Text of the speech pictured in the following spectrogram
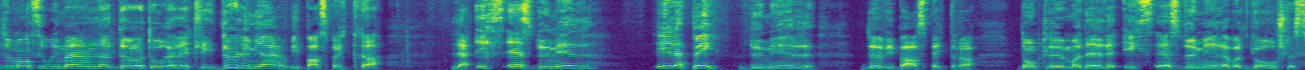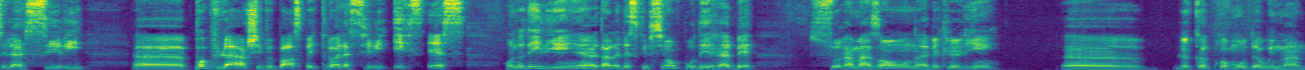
Salut tout le monde, c'est Winman, de retour avec les deux lumières Vipar Spectra, la XS2000 et la P2000 de Vipar Spectra. Donc le modèle XS2000 à votre gauche, c'est la série euh, populaire chez Vipar Spectra, la série XS. On a des liens euh, dans la description pour des rabais sur Amazon avec le lien, euh, le code promo de Winman.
